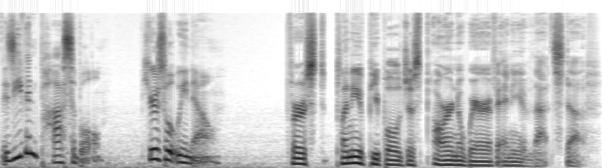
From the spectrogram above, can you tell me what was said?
is even possible. Here's what we know. First, plenty of people just aren't aware of any of that stuff.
